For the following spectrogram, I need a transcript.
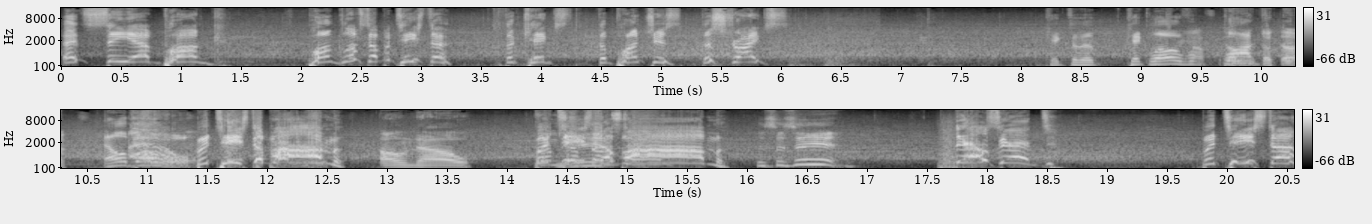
and CM Punk. Punk lifts up Batista. The kicks, the punches, the strikes. Kick to the kick low, block, oh, duck Duck. elbow. Ow. Batista bomb. Oh no. Thumbs up, Batista thumbs bomb. This is it. Nails it! Batista!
